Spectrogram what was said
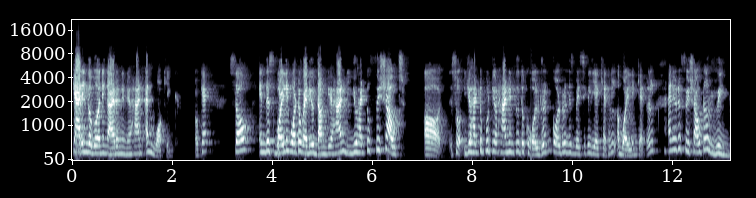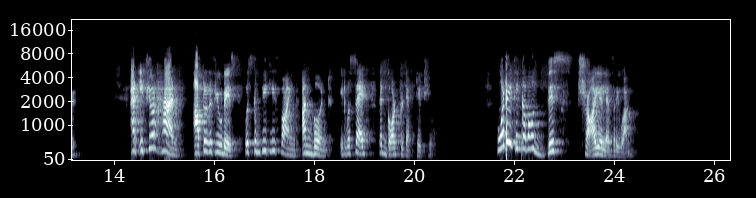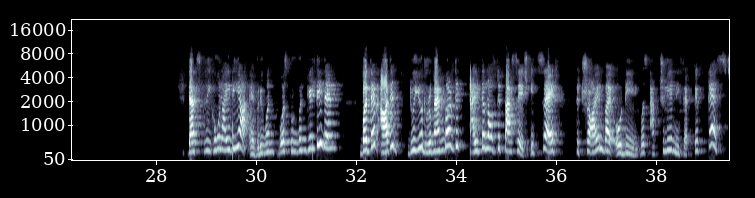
carrying a burning iron in your hand and walking okay? So in this boiling water where you dunked your hand you had to fish out uh, so you had to put your hand into the cauldron. Cauldron is basically a kettle a boiling kettle and you had to fish out a ring. And if your hand after a few days was completely fine unburnt it was said that god protected you. What do you think about this trial everyone That's the whole idea. Everyone was proven guilty then. But then, Adit, do you remember the title of the passage? It said the trial by ordeal was actually an effective test.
